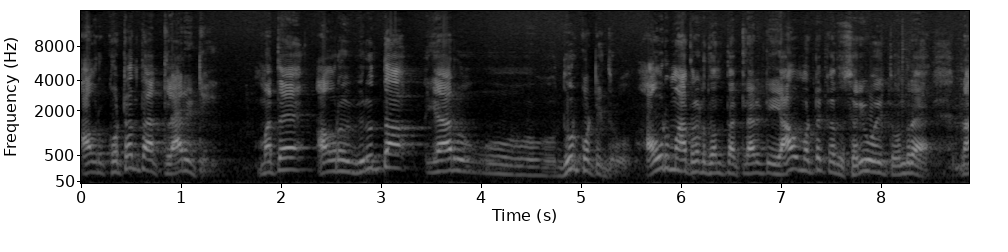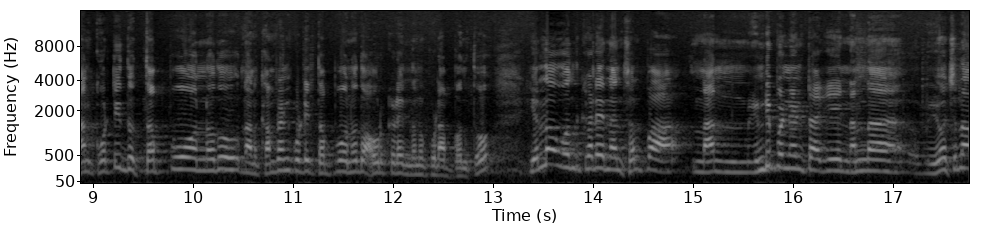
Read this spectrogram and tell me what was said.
ಅವ್ರು ಕೊಟ್ಟಂಥ ಕ್ಲಾರಿಟಿ ಮತ್ತು ಅವರ ವಿರುದ್ಧ ಯಾರು ದೂರು ಕೊಟ್ಟಿದ್ದರು ಅವರು ಮಾತಾಡಿದಂಥ ಕ್ಲಾರಿಟಿ ಯಾವ ಮಟ್ಟಕ್ಕೆ ಅದು ಸರಿ ಹೋಯಿತು ಅಂದರೆ ನಾನು ಕೊಟ್ಟಿದ್ದು ತಪ್ಪು ಅನ್ನೋದು, ನಾನು ಕಂಪ್ಲೇಂಟ್ ಕೊಟ್ಟಿದ್ದು ತಪ್ಪು ಅನ್ನೋದು ಅವ್ರ ಕಡೆಯಿಂದನೂ ಕೂಡ ಬಂತು. ಎಲ್ಲೋ ಒಂದು ಕಡೆ ನಾನು ಸ್ವಲ್ಪ ನಾನು ಇಂಡಿಪೆಂಡೆಂಟಾಗಿ ನನ್ನ ಯೋಚನಾ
